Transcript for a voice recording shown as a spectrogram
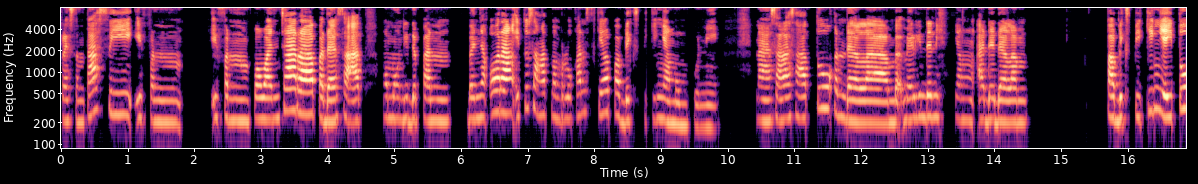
presentasi, event event wawancara pada saat ngomong di depan banyak orang itu sangat memerlukan skill public speaking yang mumpuni. Nah, salah satu kendala Mbak Melinda nih yang ada dalam public speaking yaitu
